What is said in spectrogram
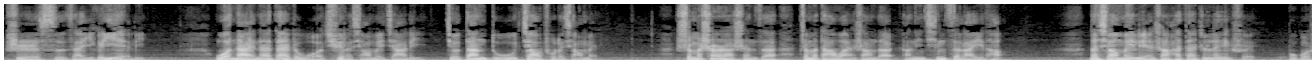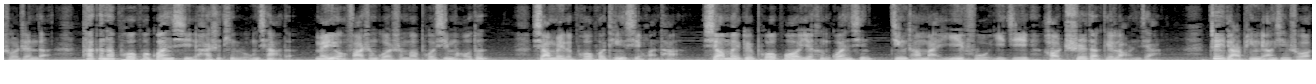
是死在一个夜里。我奶奶带着我去了小美家里，就单独叫出了小美。什么事儿啊，婶子？这么大晚上的，让您亲自来一趟。那小美脸上还带着泪水。不过说真的，她跟她婆婆关系还是挺融洽的，没有发生过什么婆媳矛盾。小美的婆婆挺喜欢她，小美对婆婆也很关心，经常买衣服以及好吃的给老人家。这点凭良心说，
